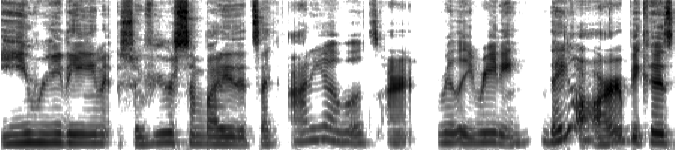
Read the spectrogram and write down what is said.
e-reading. So if you're somebody that's like audiobooks aren't really reading, they are because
